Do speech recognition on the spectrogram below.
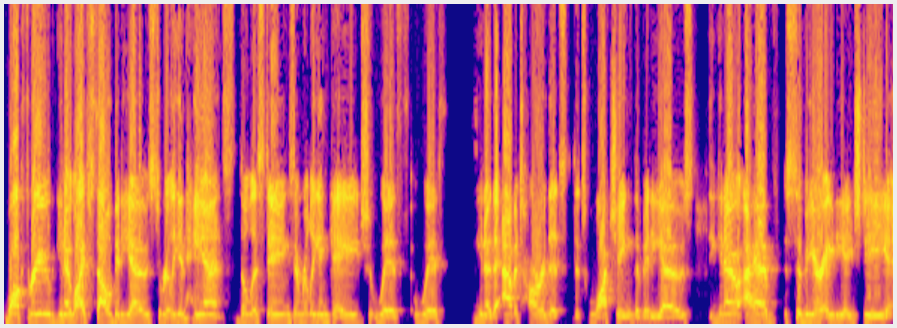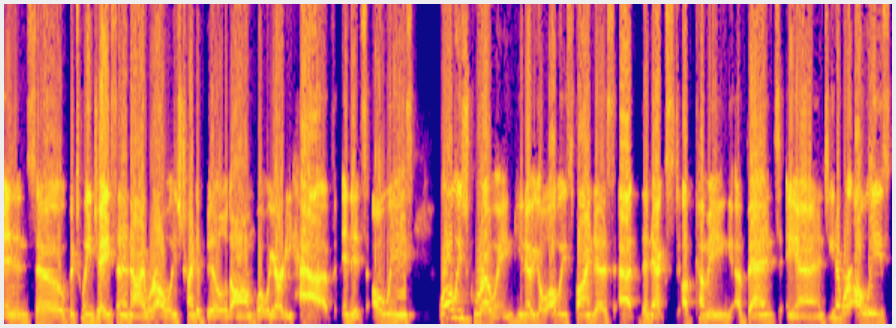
walk through, you know, lifestyle videos to really enhance the listings and really engage with with you know the avatar that's that's watching the videos. You know i have severe adhd and so between jason and i we're always trying to build on what we already have. And it's always we're always growing. You know you'll always find us at the next upcoming event and you know we're always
